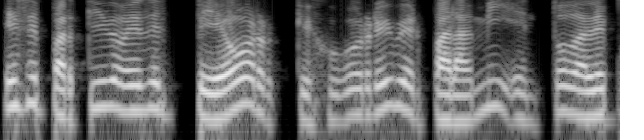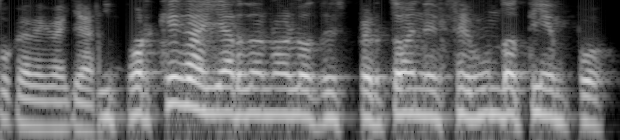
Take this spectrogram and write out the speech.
ese partido es el peor que jugó River para mí en toda la época de Gallardo. ¿Y por qué Gallardo no los despertó en el segundo tiempo?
